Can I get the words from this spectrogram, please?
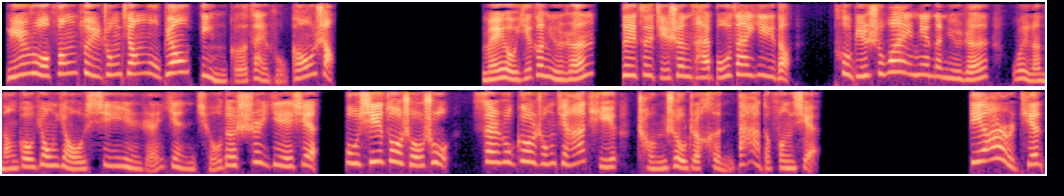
林若风最终将目标定格在乳膏上。没有一个女人对自己身材不在意的，特别是外面的女人，为了能够拥有吸引人眼球的事业线，不惜做手术，塞入各种假体，承受着很大的风险。第二天，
